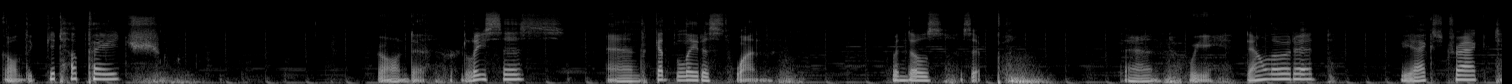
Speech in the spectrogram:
Go on the GitHub page. Go on the releases and get the latest one. Windows zip. Then we download it, we extract,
